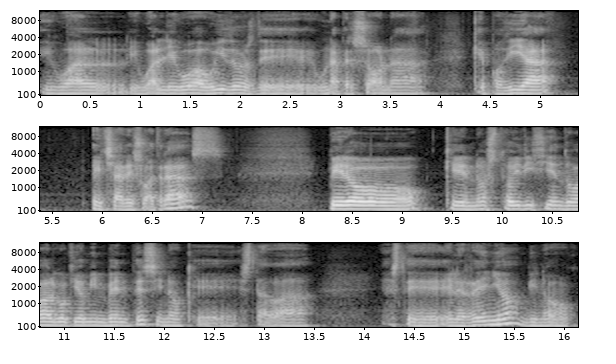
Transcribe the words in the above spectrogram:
igual, igual llegó a oídos de una persona que podía echar eso atrás, pero que no estoy diciendo algo que yo me invente, sino que estaba este, el herreño, vino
